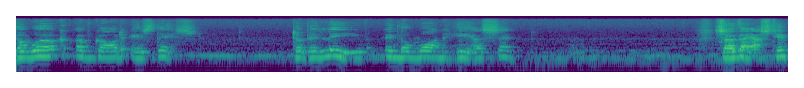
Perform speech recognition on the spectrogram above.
The work of God is this, to believe in the one he has sent. So they asked him,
